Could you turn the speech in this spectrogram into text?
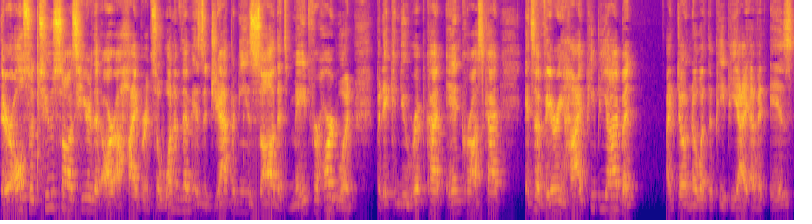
There are also two saws here that are a hybrid. So one of them is a Japanese saw that's made for hardwood, but it can do rip cut and cross cut. It's a very high PPI, but I don't know what the PPI of it is.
